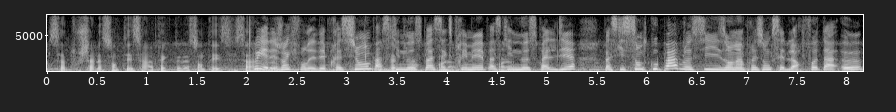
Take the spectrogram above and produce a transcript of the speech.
Ça touche à la santé, ça affecte la santé, c'est ça. Oui, il y a des gens qui font des dépressions parce qu'ils n'osent pas voilà. s'exprimer, parce Voilà. qu'ils n'osent pas le dire, parce qu'ils se sentent coupables aussi. Ils ont l'impression que c'est de leur faute à eux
